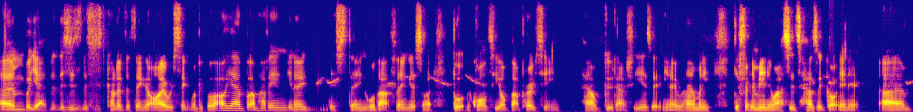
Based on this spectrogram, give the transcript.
um, but yeah, this is this is kind of the thing that I always think when people are like, oh yeah, but I'm having you know this thing or that thing. It's like, but the quality of that protein, how good actually is it? You know, how many different amino acids has it got in it? Um,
